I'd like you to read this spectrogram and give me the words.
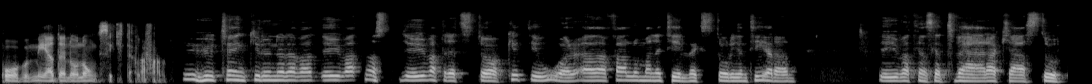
på, medel och lång sikt i alla fall. Hur tänker du när det, var, det, har ju varit, det har ju varit rätt stökigt i år, i alla fall om man är tillväxtorienterad. Det har ju varit ganska tvära kast upp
